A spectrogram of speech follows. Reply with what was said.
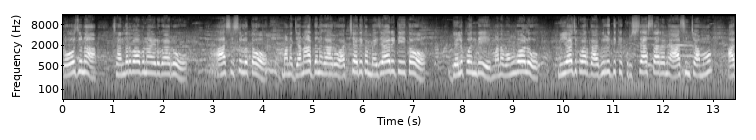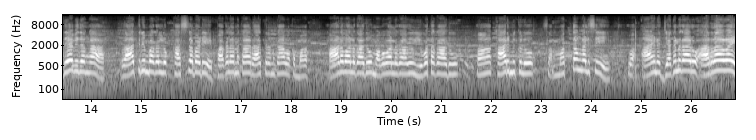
రోజున చంద్రబాబు నాయుడు గారు ఆశీస్సులతో మన జనార్దన్ గారు అత్యధిక మెజారిటీతో గెలుపొంది మన ఒంగోలు నియోజకవర్గ అభివృద్ధికి కృషి చేస్తారని ఆశించాము. అదేవిధంగా రాత్రింబగళ్ళు కష్టపడి పగలనక రాత్రనక ఒక మ ఆడవాళ్ళు కాదు మగవాళ్ళు కాదు యువత కాదు కార్మికులు మొత్తం కలిసి ఆయన జగన్ గారు అరవై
